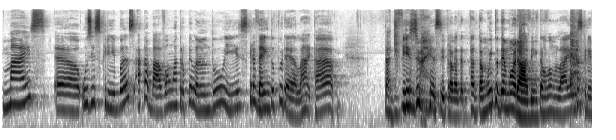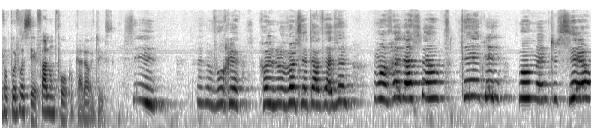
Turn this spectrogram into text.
mas Uh, os escribas acabavam atropelando e escrevendo por ela. Ai, tá Tá difícil esse trabalho, tá, tá, muito demorado, então vamos lá, eu escrevo por você. Fala um pouco, Carol, disso. Sim, porque quando você está fazendo uma redação, tem aquele momento seu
